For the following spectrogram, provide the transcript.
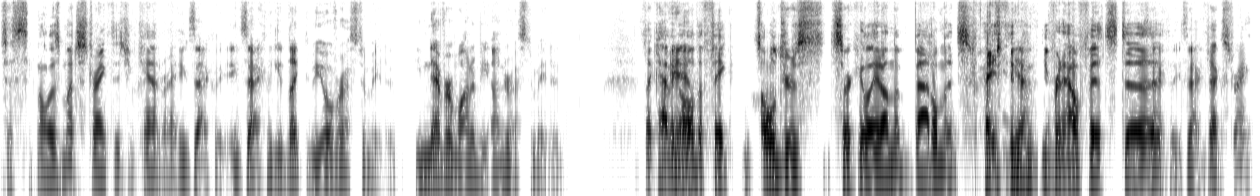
To signal as much strength as you can, right? Exactly. Exactly. You'd like to be overestimated. You never want to be underestimated. It's like having all the fake soldiers circulate on the battlements, right? In Yeah. different outfits to exactly. Exactly. project strength.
